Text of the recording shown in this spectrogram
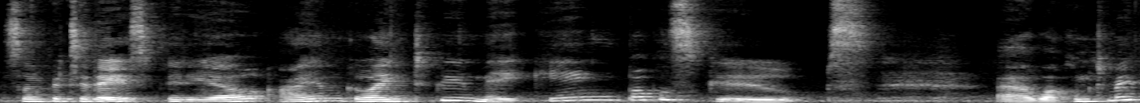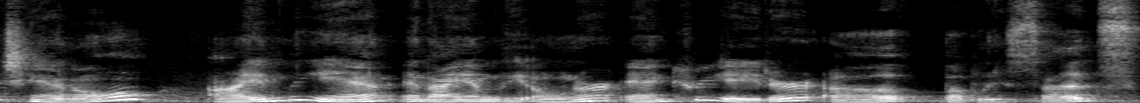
So for today's video, I am going to be making bubble scoops. Uh, welcome to my channel. I am Leanne and I am the owner and creator of Bubbly Suds.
